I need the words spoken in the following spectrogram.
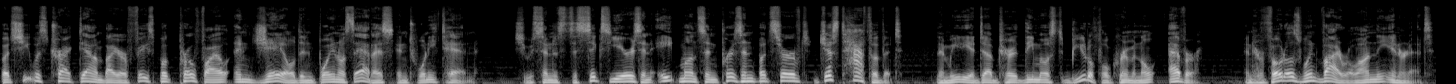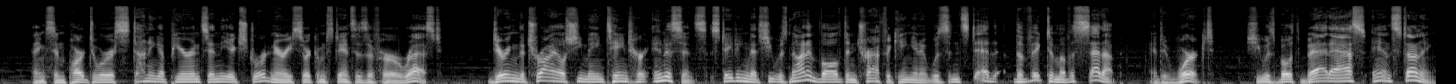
but she was tracked down by her Facebook profile and jailed in Buenos Aires in 2010. She was sentenced to six years and eight months in prison but served just half of it. The media dubbed her the most beautiful criminal ever, and her photos went viral on the internet, thanks in part to her stunning appearance and the extraordinary circumstances of her arrest. During the trial, she maintained her innocence, stating that she was not involved in trafficking and it was instead the victim of a setup. And it worked. She was both badass and stunning.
